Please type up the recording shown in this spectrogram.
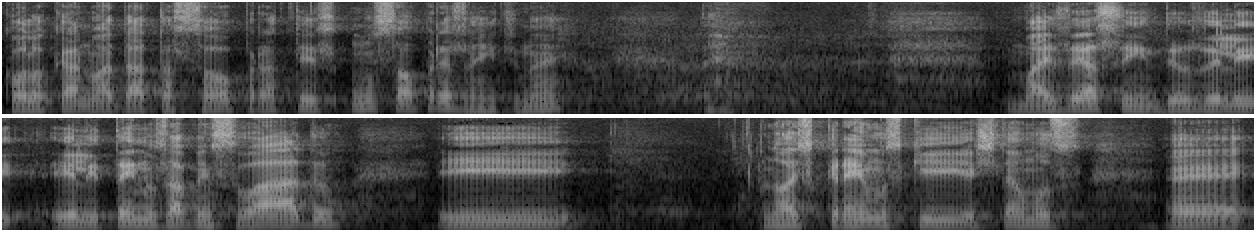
colocar numa data só para ter um só presente, né? Mas é assim, Deus ele, ele tem nos abençoado e nós cremos que estamos é,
